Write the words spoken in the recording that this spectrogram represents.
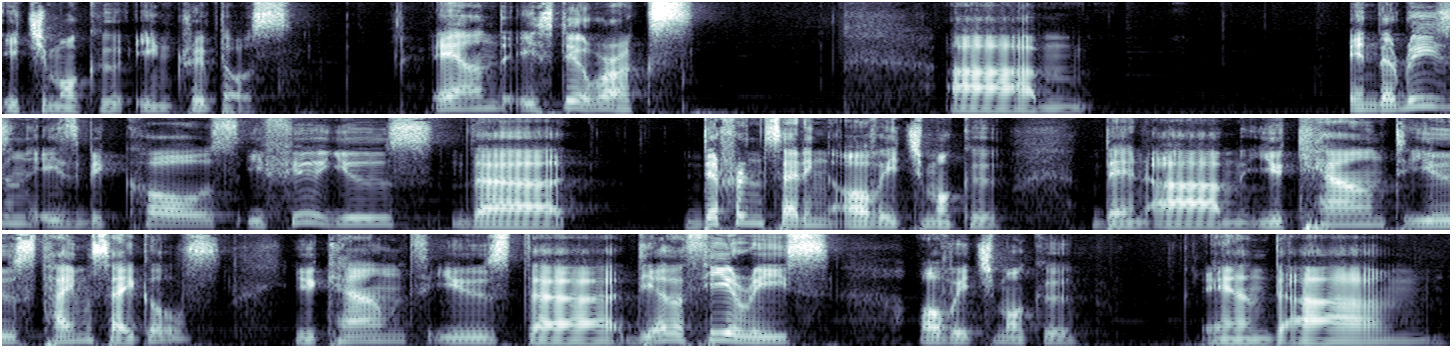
Ichimoku in cryptos. And it still works. Um, and the reason is because if you use the different setting of Ichimoku, then um, you can't use time cycles, you can't use the, the other theories of Ichimoku, and um,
